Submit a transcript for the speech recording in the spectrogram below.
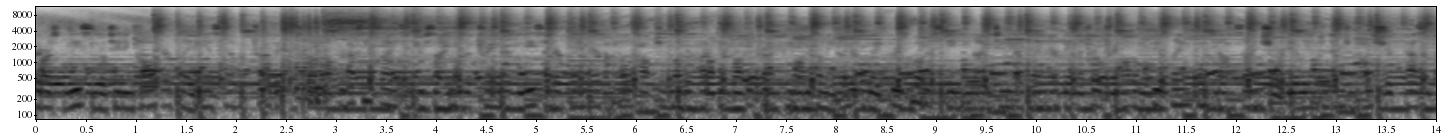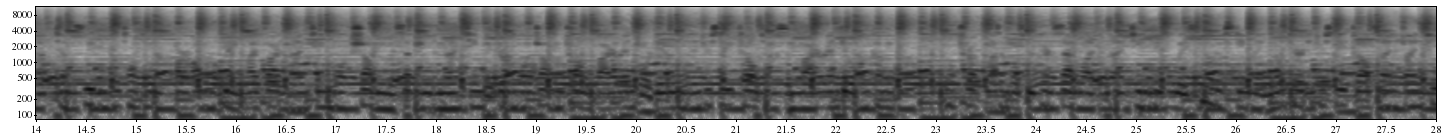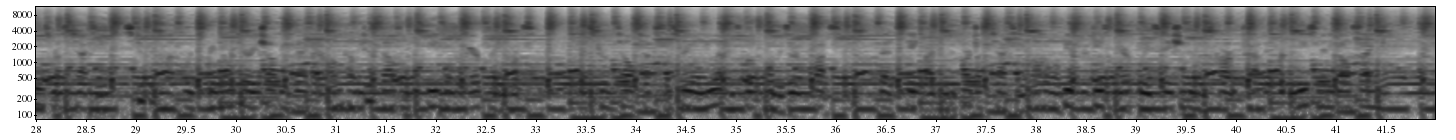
cars, police, and rotating call airplane is hammer traffic slow offer taxi sign center sign motor trainer police airplane aircraft helicopter motor high rocket track? Command coming underway cruise motor steam 19 airplane airplane metro train automobile plane pointing on sign short alien engine on. Ship passing map 10 sleeping boat pointing up car automobile high fire 19 more. Shopping reception to 19 big drum oil shopping trolley fire and or alien interstate tell tax and fire engine. Oncoming truck glass and bus repair satellite 19 giveaways motive steam lane. Military interstate call sign. 9 tools rust taxi tax serial UN boat for reserve class bed state item depart just taxi automobile for diesel airplane station US car traffic for police mini bell sign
